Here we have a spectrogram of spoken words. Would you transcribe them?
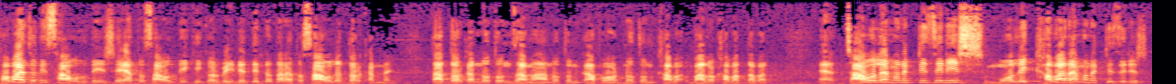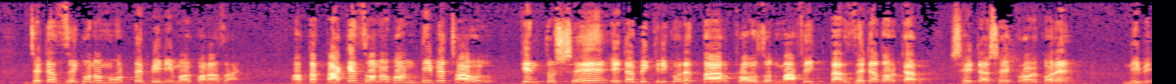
সবাই যদি চাউল দিই সে এত চাউল দিয়ে কি করবে? ঈদের দিন তো তার এত চাউলের দরকার নাই। তার দরকার নতুন জামা, নতুন কাপড়, নতুন খাবার ভালো খাবার দাবার চাউল এমন একটি জিনিস, মৌলিক খাবার এমন একটি জিনিস, যেটা যে কোনো মুহূর্তে বিনিময় করা যায়। অর্থাৎ তাকে জনগণ দিবে চাউল কিন্তু সে এটা বিক্রি করে তার প্রয়োজন মাফিক, তার যেটা দরকার, সেটা সে ক্রয় করে নিবে।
